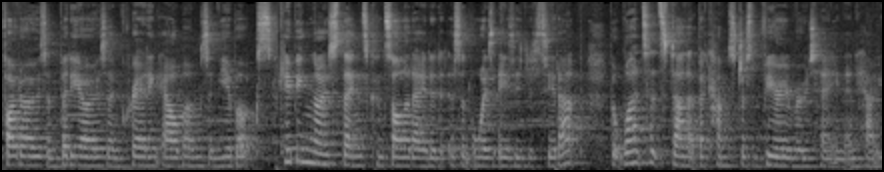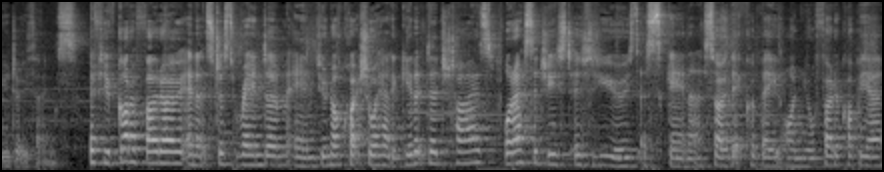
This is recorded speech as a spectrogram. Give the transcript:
photos and videos and creating albums and yearbooks. Keeping those things consolidated isn't always easy to set up, but once it's done, it becomes just very routine in how you do things. If you've got a photo and it's just random and you're not quite sure how to get it digitized, what I suggest is you use a scanner. So that could be on your photocopier.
